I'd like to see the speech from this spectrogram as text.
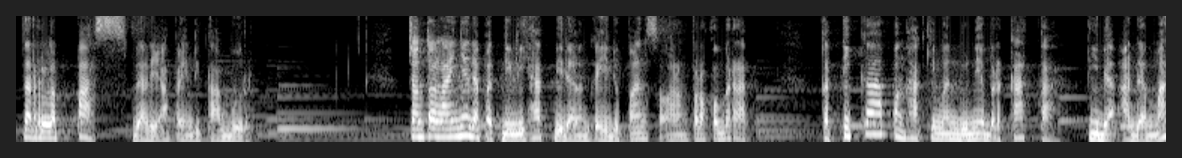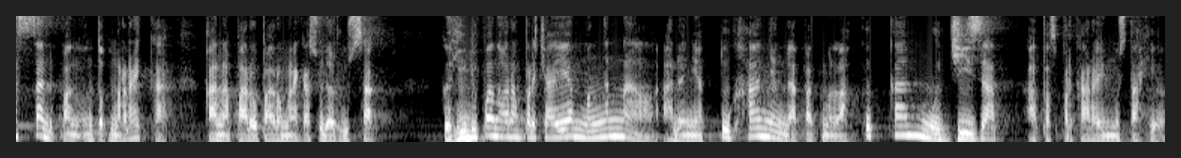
terlepas dari apa yang ditabur. Contoh lainnya dapat dilihat di dalam kehidupan seorang perokok berat. Ketika penghakiman dunia berkata tidak ada masa depan untuk mereka karena paru-paru mereka sudah rusak, Kehidupan orang percaya mengenal adanya Tuhan yang dapat melakukan mujizat atas perkara yang mustahil.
